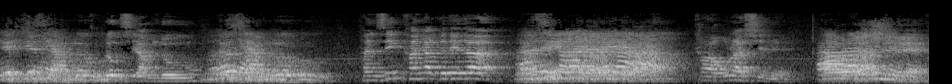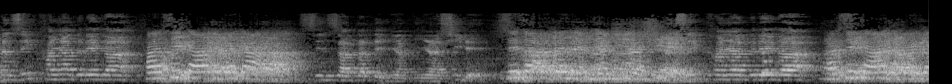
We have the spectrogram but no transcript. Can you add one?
လေ့ကျင့်ဆရာမလို့ဘူးလုပ်ဆရာမလို့လုပ်ဆရာမလို့ဘူးဖန်ဆင်းခံရတဲ့ကဒါစိတ်ကလည်းကထာဝရရှင်နဲ့အာရရှိတယ်ဖန်ဆင်းခံရတဲ့ကဒါစိတ်ကလည်းက စဉ်းစားတတ်တဲ့ဉာဏ်ပညာရှိတယ်စိတ်သားတဲ့ဉာဏ်ပညာရှိဖတယ်န်ဆင်းခံရတဲ့ကဒါစိတ်ကလည်းက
